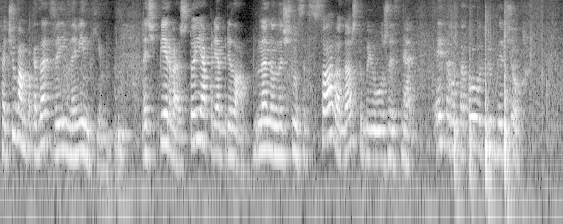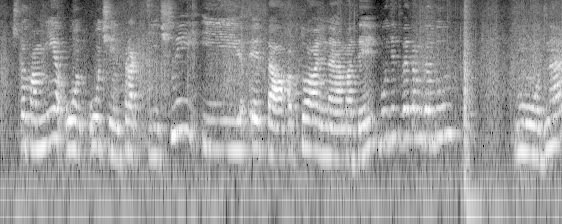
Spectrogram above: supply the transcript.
хочу вам показать свои новинки. Значит, первое, что я приобрела, наверное, начну с аксессуара, да, чтобы его уже снять. Это вот такой вот рюкзачок. Что по мне, он очень практичный, и это актуальная модель будет в этом году, модная.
